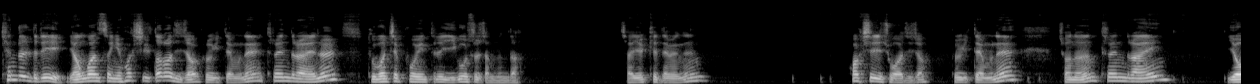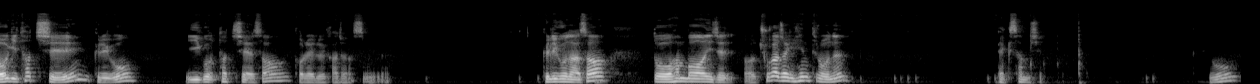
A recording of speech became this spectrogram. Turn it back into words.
candle들이 연관성이 확실히 떨어지죠. 그렇기 때문에 trend line을 두 번째 포인트를 이곳으로 잡는다. 자 이렇게 되면은 확실히 좋아지죠. 그렇기 때문에 저는 trend line 여기 터치 그리고 이곳 터치해서 거래를 가져갔습니다. 그리고 나서 또 한번 이제 어, 추가적인 힌트로는 130 그리고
